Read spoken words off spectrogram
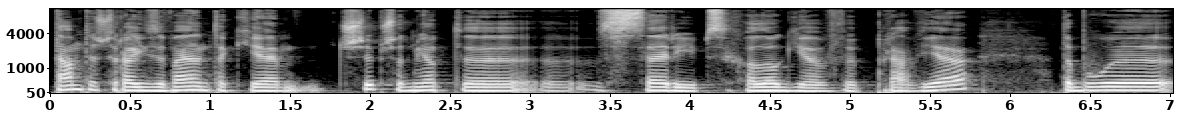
Tam też realizowałem takie trzy przedmioty z serii Psychologia w prawie. To były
